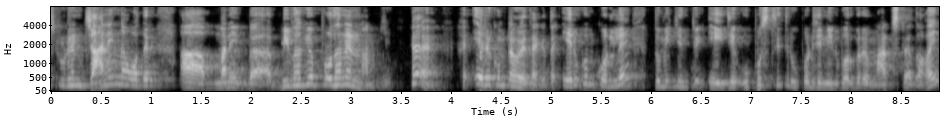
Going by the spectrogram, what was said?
স্টুডেন্ট জানে না ওদের আহ, মানে বিভাগীয় প্রধানের নাম কি? হ্যাঁ এরকমটা হয়ে থাকে। তো এরকম করলে তুমি কিন্তু এই যে উপস্থিতির উপর যে নির্ভর করে মার্কসটা দেওয়া হয়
